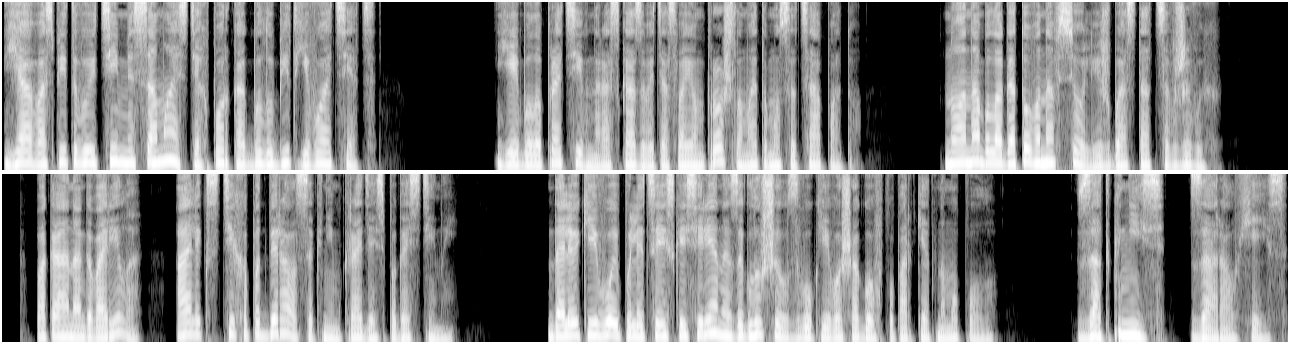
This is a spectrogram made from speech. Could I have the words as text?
Я воспитываю Тимми сама с тех пор, как был убит его отец. Ей было противно рассказывать о своем прошлом этому социопату. Но она была готова на все, лишь бы остаться в живых. Пока она говорила, Алекс тихо подбирался к ним, крадясь по гостиной. Далекий вой полицейской сирены заглушил звук его шагов по паркетному полу. «Заткнись!» — заорал Хейс.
